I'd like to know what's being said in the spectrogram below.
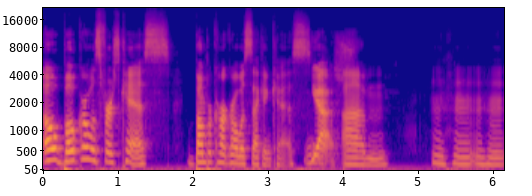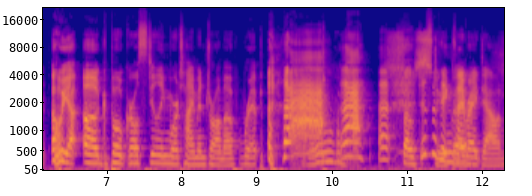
oh, Boat Girl was first kiss. Bumper car girl was second kiss. Yes. Um, mm-hmm, mm-hmm. Oh yeah, ugh, Boat Girl stealing more time and drama. Rip. so Just the things I write down.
